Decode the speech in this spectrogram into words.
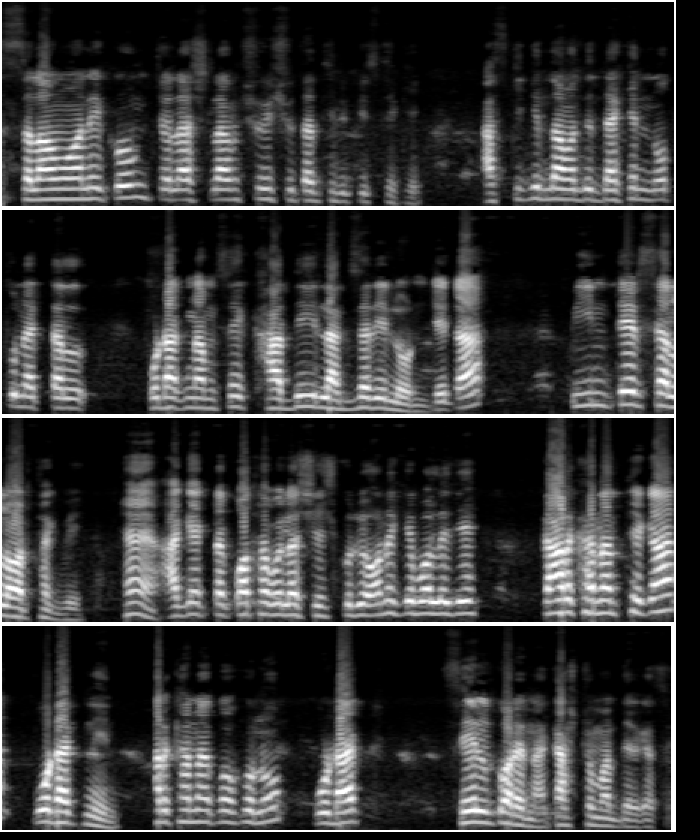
আসসালামু আলাইকুম চলে আসলাম সুই সুতা থ্রি পিস থেকে। আজকে কিন্তু আমাদের দেখেন নতুন একটা প্রোডাক্ট নামছে খাদি লাক্সারি লোন যেটা প্রিন্টের সালোয়ার থাকবে। হ্যাঁ আগে একটা কথা বলে শেষ করি অনেকে বলে যে কারখানার থেকে প্রোডাক্ট নিন। কারখানা কখনো প্রোডাক্ট সেল করে না কাস্টমারদের কাছে।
